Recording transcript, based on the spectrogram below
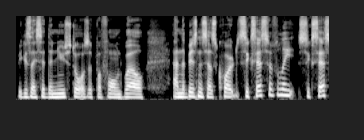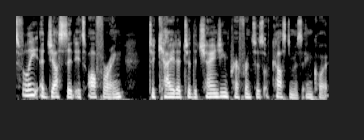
because they said the new stores have performed well, and the business has quote successfully successfully adjusted its offering to cater to the changing preferences of customers. End quote.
